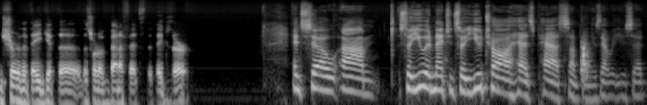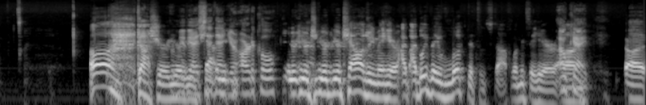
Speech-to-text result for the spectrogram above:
ensure that they get the the sort of benefits that they deserve. And so, um, so you had mentioned so Utah has passed something. Is that what you said? Oh gosh, you're, you're maybe you're I said that in your article. You're, you're, you're, you're challenging me here. I, I, believe they've looked at some stuff. Let me see here. Um, okay. Um, uh,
